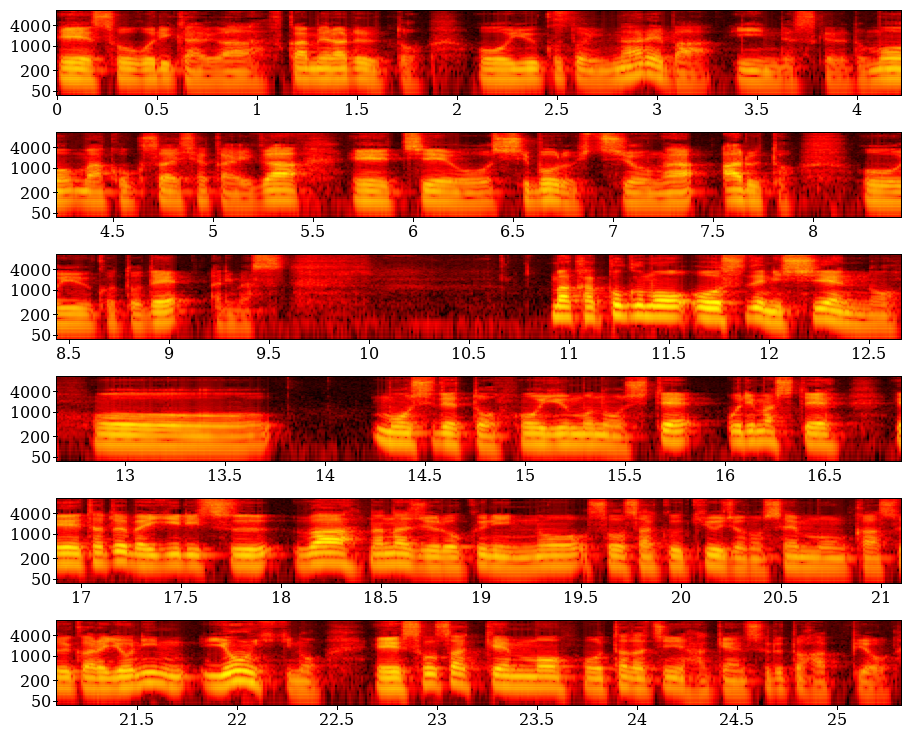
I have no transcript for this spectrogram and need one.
えー、相互理解が深められるということになればいいんですけれども、まあ、国際社会が、えー、知恵を絞る必要があるということであります。まあ、各国もすでに支援の申し出というものをしておりまして、えー、例えばイギリスは76人の捜索救助の専門家それから4人4匹の、えー、捜索犬も直ちに派遣すると発表。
